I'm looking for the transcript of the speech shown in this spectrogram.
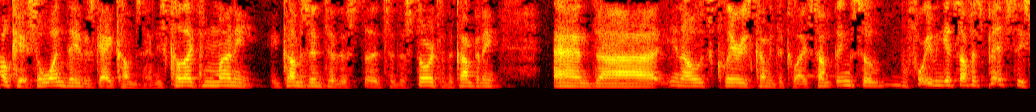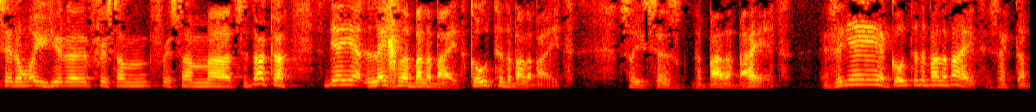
Okay, so one day this guy comes in. He's collecting money. He comes into the to the store to the company, and uh, you know it's clear he's coming to collect something. So before he even gets off his pitch, they said, "Oh, you're here to, for some for some uh, tzedakah." Said, "Yeah, yeah, lechla balabait, go to the balabait." So he says, "The balabait." He said, "Yeah, yeah, yeah, go to the balabait." He's like, "The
